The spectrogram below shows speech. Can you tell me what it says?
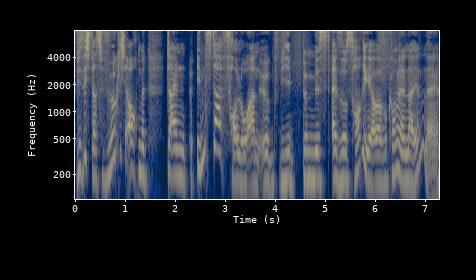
wie sich das wirklich auch mit deinen Insta-Followern irgendwie bemisst. Also sorry, aber wo kommen wir denn da hin, ey?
